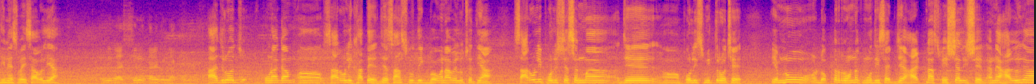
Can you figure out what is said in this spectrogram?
દિનેશભાઈ સાવલિયા. આજ રોજ પૂણા ગામ સારોલી ખાતે જે સાંસ્કૃતિક ભવન આવેલું છે ત્યાં સારોલી પોલીસ સ્ટેશનમાં જે પોલીસ મિત્રો છે, એમનું ડૉક્ટર રોનક મોદી સાહેબ, જે હાર્ટના સ્પેશિયાલિસ્ટ છે અને હાલના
